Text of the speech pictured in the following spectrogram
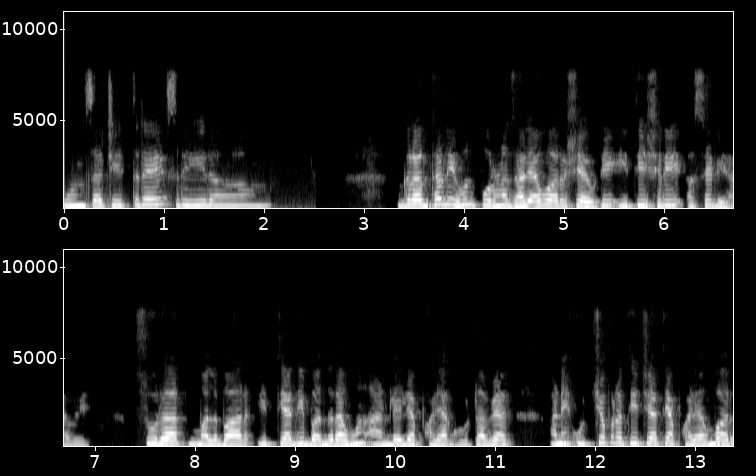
उंच चित्रे श्रीराम. ग्रंथ लिहून पूर्ण झाल्यावर शेवटी इतिश्री असे लिहावे. सुरत मलबार इत्यादी बंदराहून आणलेल्या फळ्या घोटाव्यात आणि उच्च प्रतीच्या त्या फळ्यांवर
